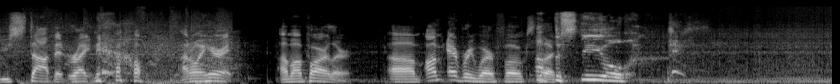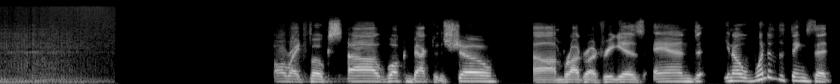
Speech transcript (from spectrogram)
You stop it right now. I don't want to hear it. I'm on Parler. Um, I'm everywhere, folks. Stop Look. the steal. All right, folks. Uh, welcome back to the show. I'm Rod Rodriguez. And, you know, one of the things that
